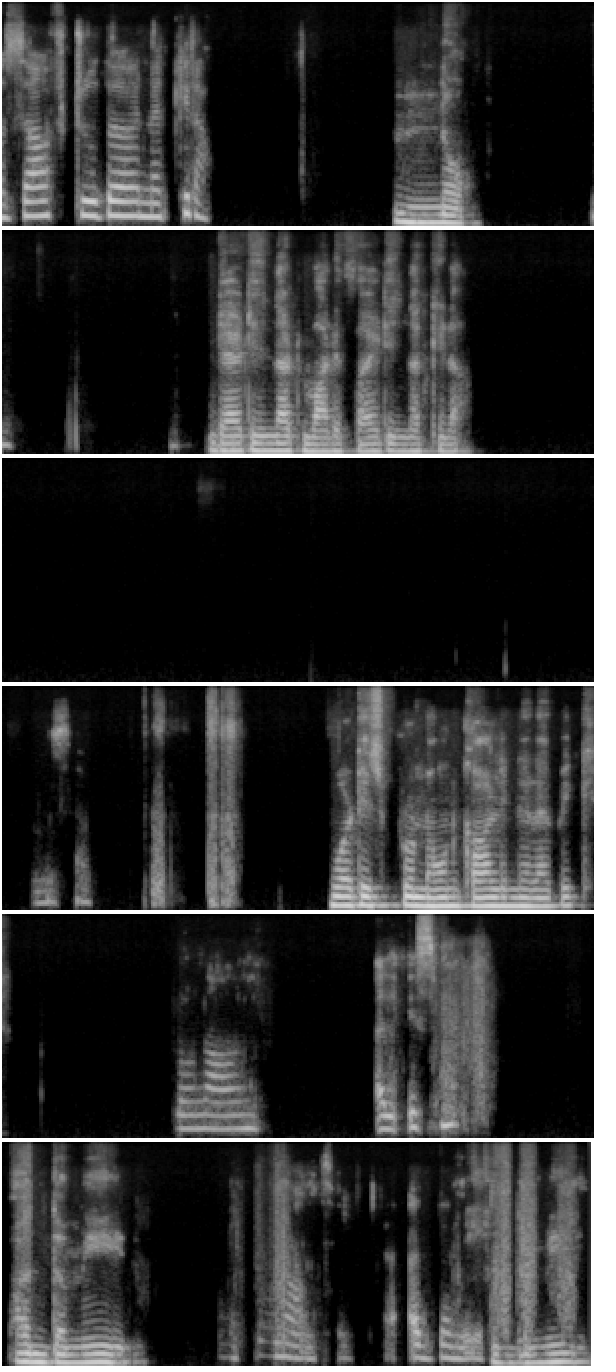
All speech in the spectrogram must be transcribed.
Azaf to the Nakira? No. That is not modified, it is Nakira. What is pronoun called in Arabic? Pronoun al-ism. Ad-damir. Pronoun ad-damir. So, damir,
